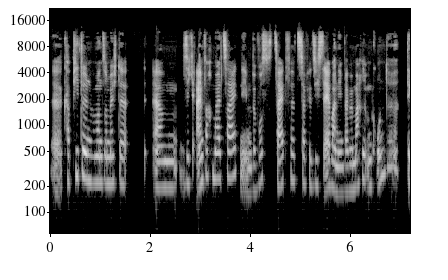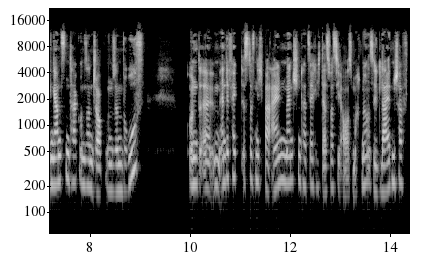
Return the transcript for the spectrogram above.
äh, Kapiteln, wenn man so möchte. Ähm, sich einfach mal Zeit nehmen, bewusst Zeitfenster für sich selber nehmen, weil wir machen im Grunde den ganzen Tag unseren Job, unseren Beruf Und äh, im Endeffekt ist das nicht bei allen Menschen tatsächlich das, was sie ausmacht. Ne? Also die Leidenschaft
